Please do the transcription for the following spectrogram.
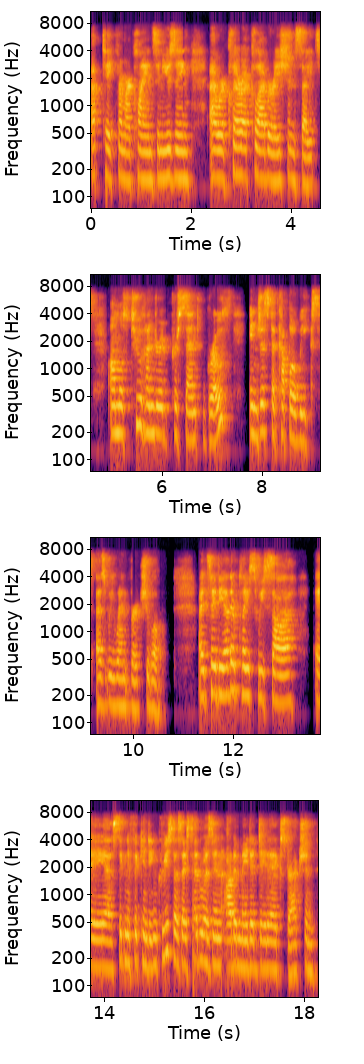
uptake from our clients in using our Clara collaboration sites. Almost 200% growth in just a couple weeks as we went virtual. I'd say the other place we saw a, significant increase, as I said, was in automated data extraction,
